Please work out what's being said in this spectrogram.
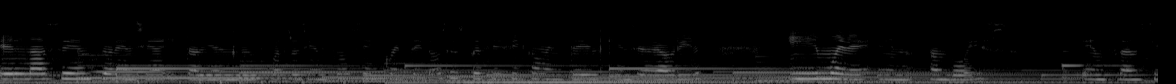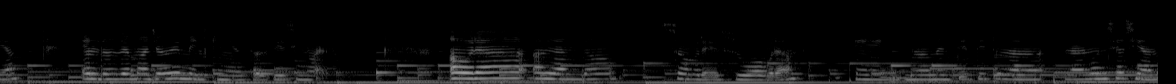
él nace en Florencia, Italia, en 1452, específicamente el 15 de abril, y muere en Amboise, en Francia, el 2 de mayo de 1519. Ahora hablando sobre su obra, eh, nuevamente titulada La Anunciación.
